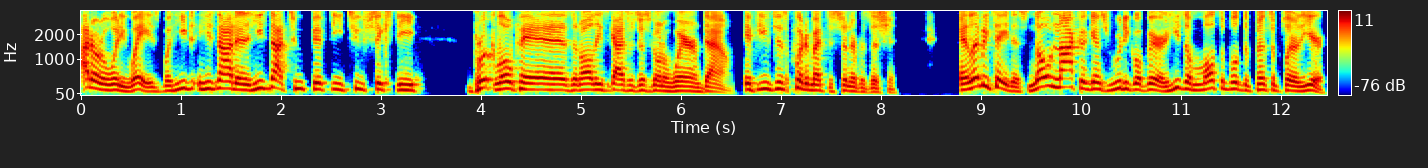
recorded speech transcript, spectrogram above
I don't know what he weighs, but he he's not a, he's not 250, 260. Brook Lopez and all these guys are just going to wear him down if you just put him at the center position. And let me tell you this: no knock against Rudy Gobert. He's a multiple defensive player of the year.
